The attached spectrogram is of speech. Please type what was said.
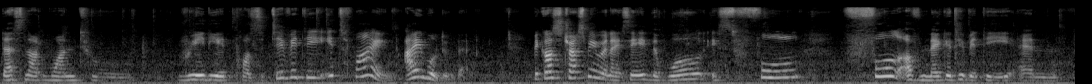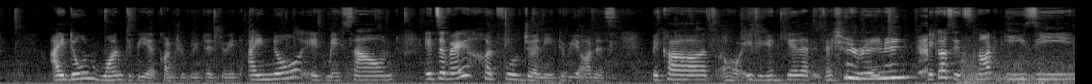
does not want to radiate positivity, it's fine. I will do that. Because trust me when I say the world is full full of negativity and I don't want to be a contributor to it. I know it may sound, it's a very hurtful journey to be honest because, oh, if you can hear that, it's actually raining. Because it's not easy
